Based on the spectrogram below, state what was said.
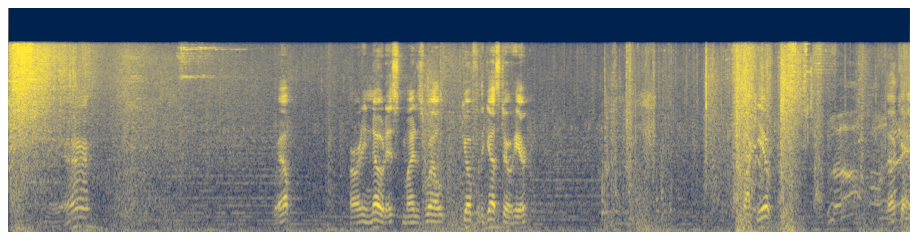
There we are. Well, already noticed. Might as well go for the gusto here. Fuck you. Okay.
